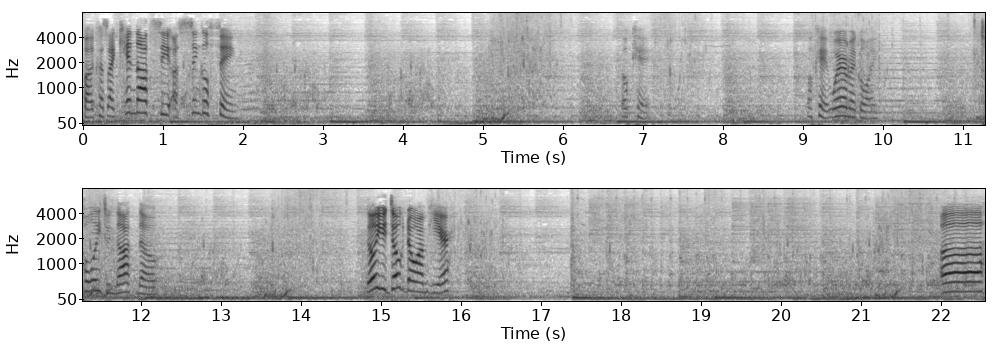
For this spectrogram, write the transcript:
but because I cannot see a single thing. Okay. Okay, where am I going? Totally do not know. No, you don't know I'm here. Uh,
